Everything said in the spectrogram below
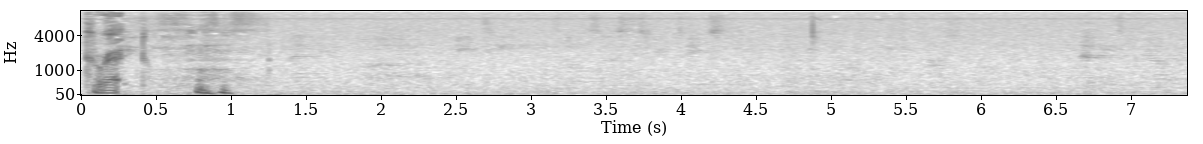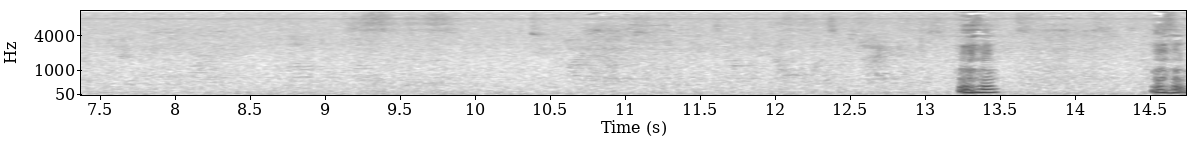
Correct. Mm-hmm. Mm-hmm. Mm-hmm.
